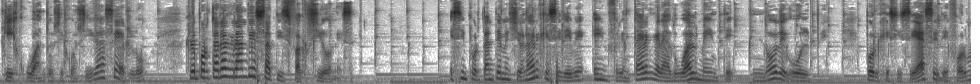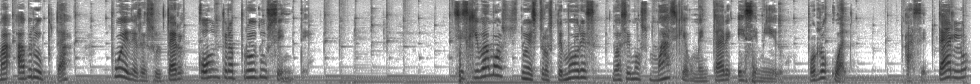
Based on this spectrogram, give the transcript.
que cuando se consiga hacerlo, reportará grandes satisfacciones. Es importante mencionar que se debe enfrentar gradualmente, no de golpe, porque si se hace de forma abrupta, puede resultar contraproducente. Si esquivamos nuestros temores, no hacemos más que aumentar ese miedo, por lo cual aceptarlo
